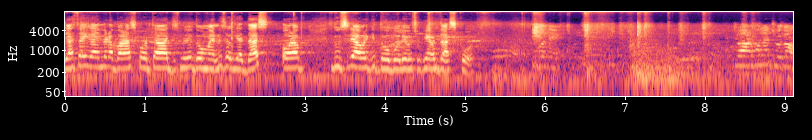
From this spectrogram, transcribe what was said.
जैसा कि गाइस मेरा बड़ा स्कोर था, जिसमें से दो माइनस हो गया, दस, और अब दूसरे ओवर की दो बोले हो चुके हैं, और दस स्कोर चार बोले चौदह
